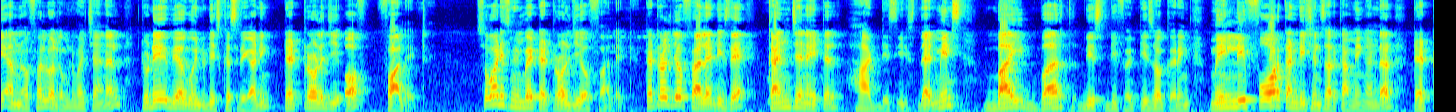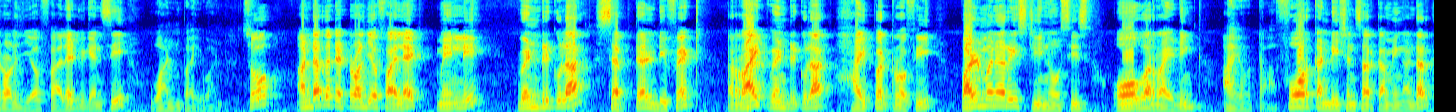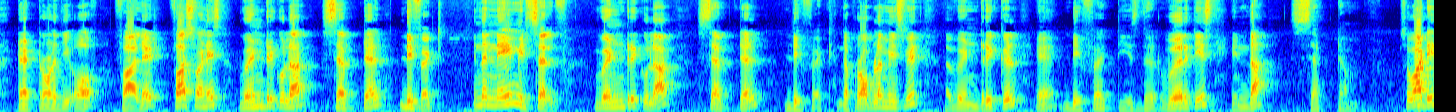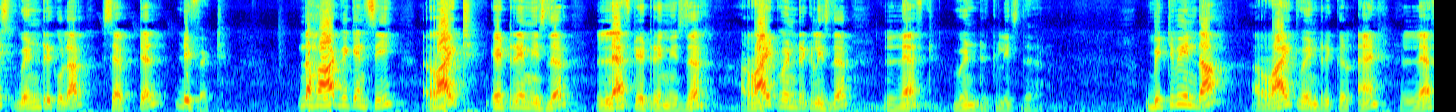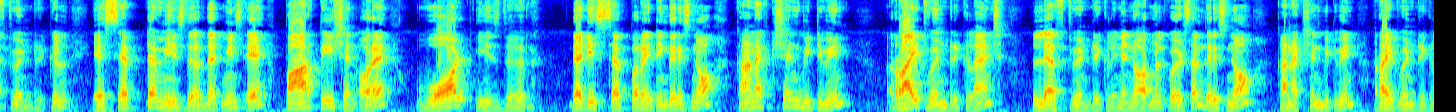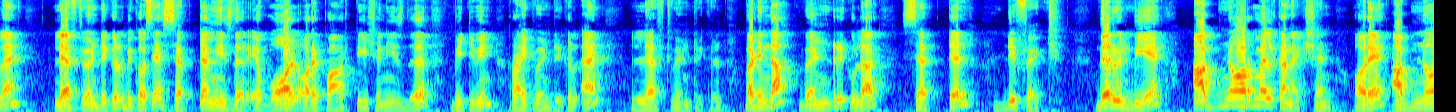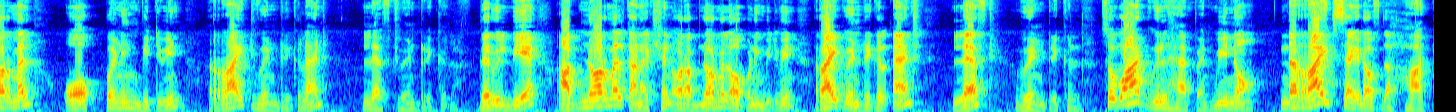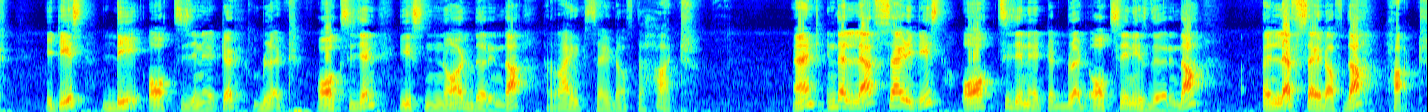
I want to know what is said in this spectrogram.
Hey, I'm Nofal, welcome to my channel. Today we are going to discuss regarding tetralogy of Fallot. So what is meant by tetralogy of Fallot? Tetralogy of Fallot is a congenital heart disease. That means by birth this defect is occurring. Mainly four conditions are coming under tetralogy of Fallot. We can see one by one. So under the tetralogy of Fallot mainly ventricular septal defect, right ventricular hypertrophy, pulmonary stenosis, overriding aorta. Four conditions are coming under tetralogy of Fallot. First one is ventricular septal defect. In the name itself, ventricular septal defect. The problem is with ventricle, a defect is there. Where it is? In the septum. So what is ventricular septal defect? In the heart we can see right atrium is there, left atrium is there, right ventricle is there, left ventricle is there. Between the right ventricle and left ventricle. A septum is there that means a partition or a wall is there that is separating. There is no connection between right ventricle and left ventricle. In a normal person there is no connection between right ventricle and left ventricle because a septum is there a wall or a partition is there between right ventricle and left ventricle. But in the ventricular septal defect there will be a abnormal connection or a abnormal opening between right ventricle and left ventricle. There will be a abnormal connection or abnormal opening between right ventricle and left ventricle. So what will happen? We know in the right side of the heart it is deoxygenated blood. Oxygen is not there in the right side of the heart. And in the left side it is oxygenated blood. Oxygen is there in the left side of the heart.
